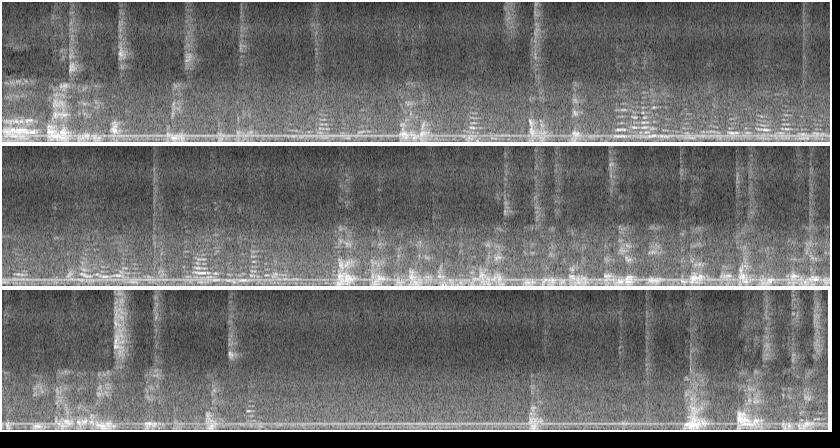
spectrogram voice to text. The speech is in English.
uh, how many times did your team ask opinions from you as a captain? Totally in the tournament. Last round. Then. So, uh, Navya came um, to me and told that uh, Number it, could you transport the choice. Okay, I am okay with that, and I said to give chance to the number it. I mean, how many times? One, two, three, four. How many times in these two days in the tournament, as a leader, they took the uh, choice from you, and as a leader, they took the kind of uh, opinions, leadership from you. How many times? One time. So, you number it. How many times in these two days?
